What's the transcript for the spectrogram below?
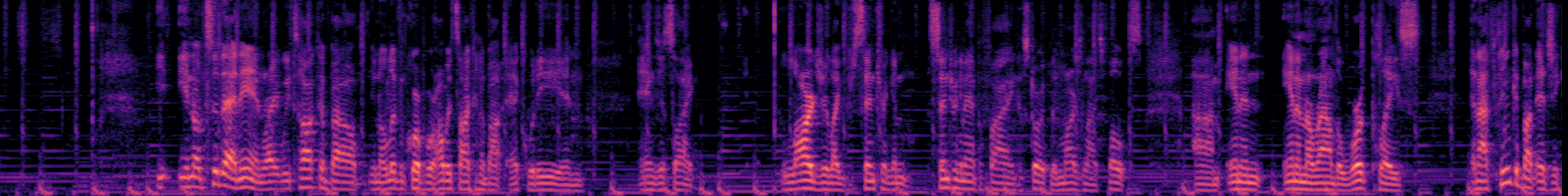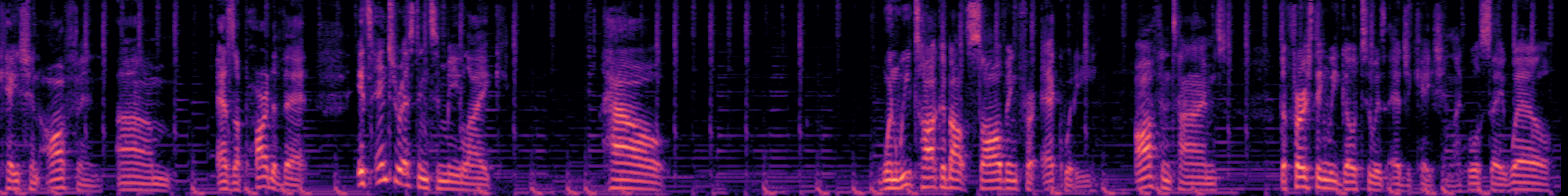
You know, to that end, right? We talk about you know living corporate. We're always talking about equity and and just like larger, like centering and centering and amplifying historically marginalized folks um, in and in and around the workplace. And I think about education often um, as a part of that. It's interesting to me, like how when we talk about solving for equity, oftentimes the first thing we go to is education. Like we'll say, well,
